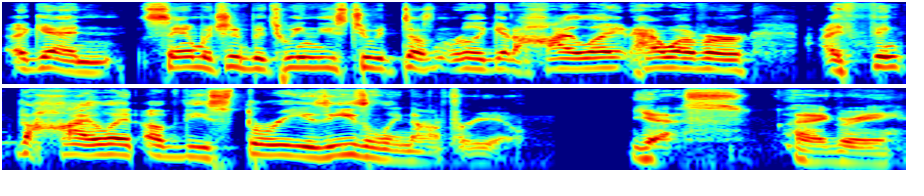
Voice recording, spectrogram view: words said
again sandwiched in between these two. It doesn't really get a highlight. However, I think the highlight of these three is easily not for you. Yes, I agree.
